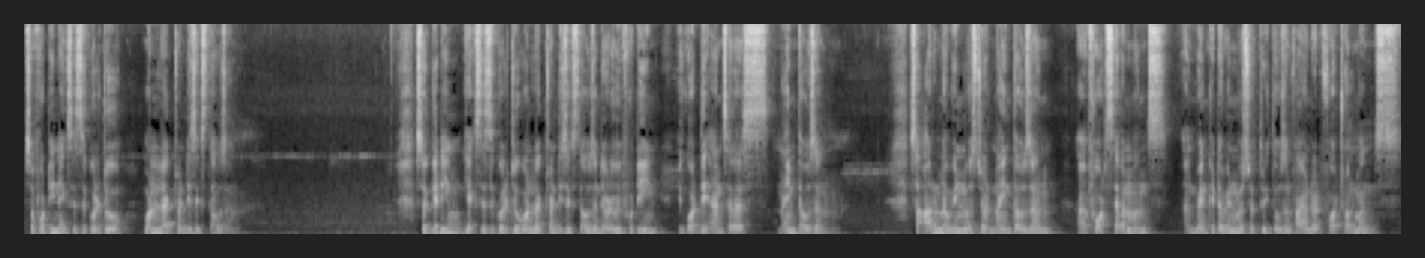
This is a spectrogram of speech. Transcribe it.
So 14x is equal to 1,26,000. So getting x is equal to 1,26,000 divided by 14, you got the answer as 9,000. So Arun have invested 9,000 uh, for 7 months and Venkat have invested 3,500 for 12 months.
